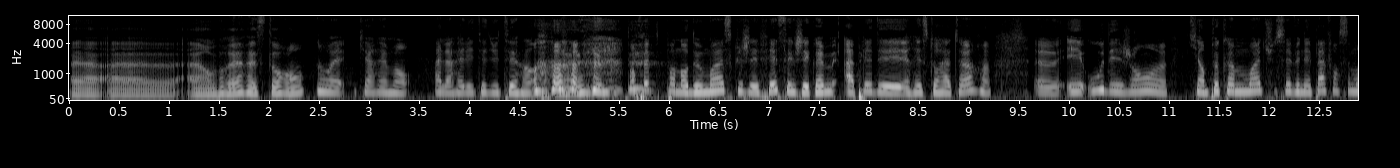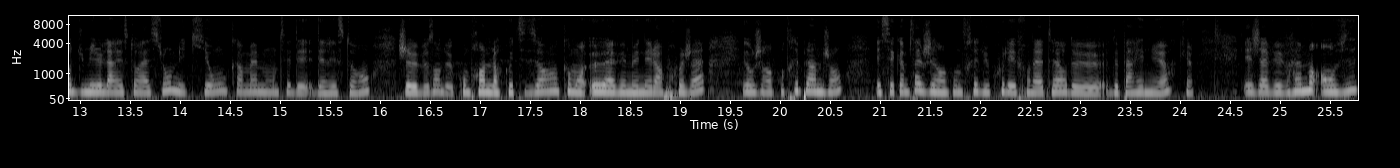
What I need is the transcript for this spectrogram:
à, un vrai restaurant? Ouais carrément à la réalité du terrain. en fait, pendant deux mois, ce que j'ai fait, c'est que j'ai quand même appelé des restaurateurs euh, et ou des gens euh, qui, un peu comme moi, tu sais, venaient pas forcément du milieu de la restauration, mais qui ont quand même monté des, des restaurants. J'avais besoin de comprendre leur quotidien, comment eux avaient mené leur projet. Et donc j'ai rencontré plein de gens. Et c'est comme ça que j'ai rencontré du coup les fondateurs de, de Paris New York. Et j'avais vraiment envie,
